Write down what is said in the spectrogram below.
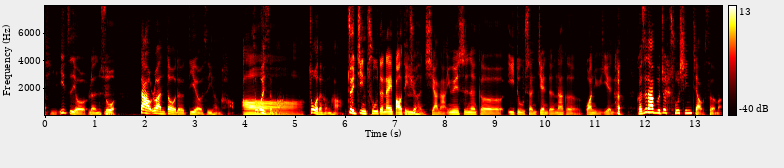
题，一直有人说大乱斗的 DLC 很好，哦是为什么？做的很好。最近出的那一包的确嗯很香啊，因为是那个异度神剑的那个关羽燕啊，可是他不就出新角色吗？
